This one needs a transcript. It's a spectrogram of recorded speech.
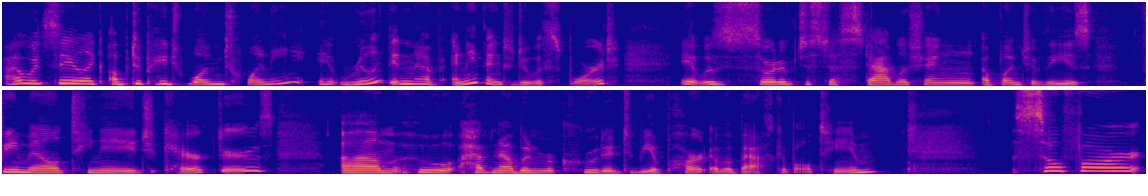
I would say like up to page 120, it really didn't have anything to do with sport. It was sort of just establishing a bunch of these female teenage characters um, who have now been recruited to be a part of a basketball team. So far,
